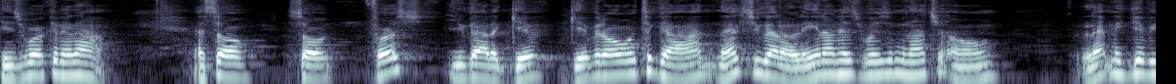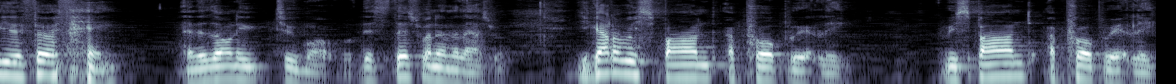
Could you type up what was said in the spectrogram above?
He's working it out. And so, so first you got to give give it over to God. Next, you got to lean on His wisdom, not your own. Let me give you the third thing, and there's only two more. This this one and the last one. You got to respond appropriately. Respond appropriately.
